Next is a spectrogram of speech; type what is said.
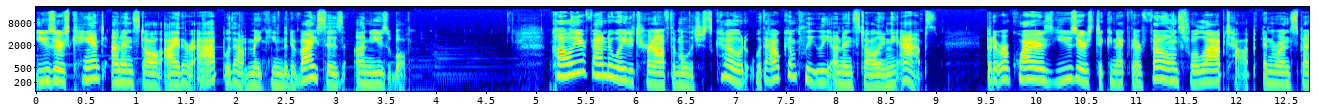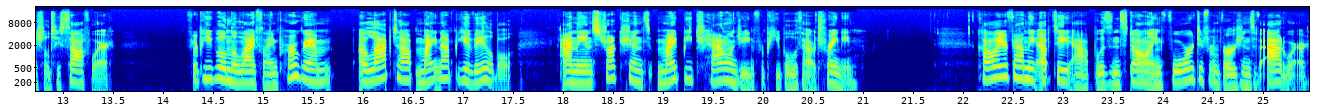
Users can't uninstall either app without making the devices unusable. Collier found a way to turn off the malicious code without completely uninstalling the apps, but it requires users to connect their phones to a laptop and run specialty software. For people in the Lifeline program, a laptop might not be available, and the instructions might be challenging for people without training. Collier found the Update app was installing four different versions of adware,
